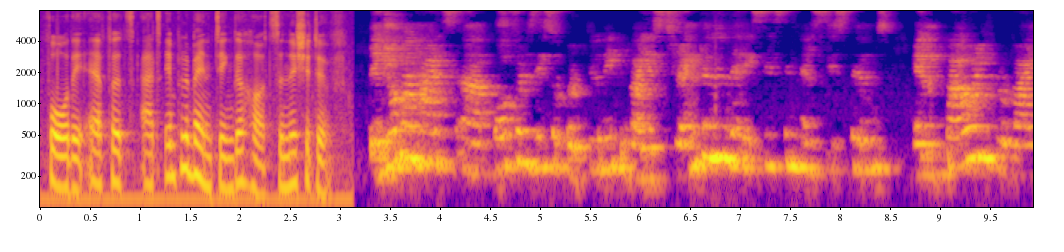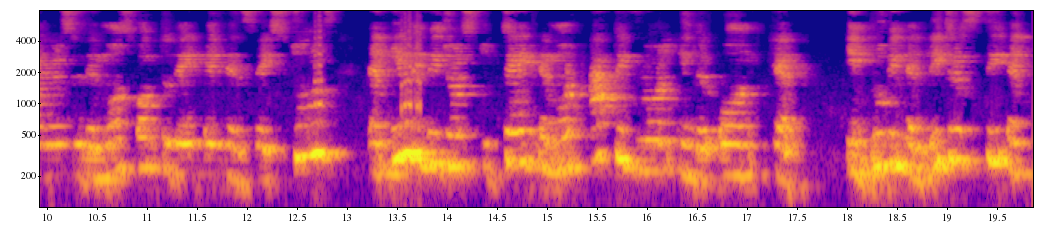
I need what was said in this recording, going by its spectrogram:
for their efforts at implementing the HEARTS initiative. The offers this opportunity by strengthening the existing health systems empowering providers with the most up-to-date evidence-based tools and individuals to take a more active role in their own health, improving the literacy and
